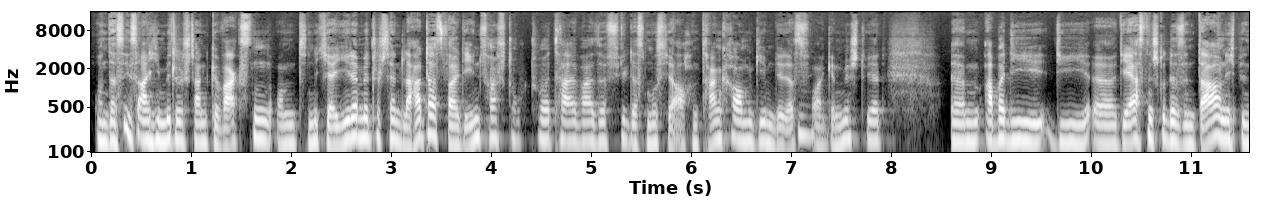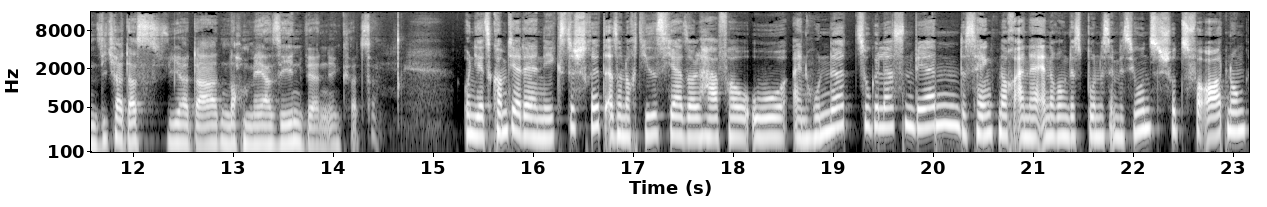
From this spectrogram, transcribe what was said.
Und das ist eigentlich im Mittelstand gewachsen und nicht ja jeder Mittelständler hat das, weil die Infrastruktur teilweise fehlt. Das muss ja auch einen Tankraum geben, der das mhm. vorher gemischt wird. Ähm, aber die, die, äh, die ersten Schritte sind da und ich bin sicher, dass wir da noch mehr sehen werden in Kürze. Und jetzt kommt ja der nächste Schritt. Also noch dieses Jahr soll HVO 100 zugelassen werden. Das hängt noch an der Änderung des Bundesemissionsschutzverordnung.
